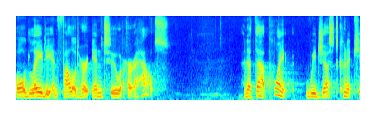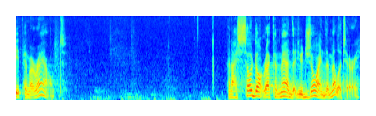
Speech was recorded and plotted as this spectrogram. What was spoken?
old lady and followed her into her house. And at that point, we just couldn't keep him around. And I so don't recommend that you join the military.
